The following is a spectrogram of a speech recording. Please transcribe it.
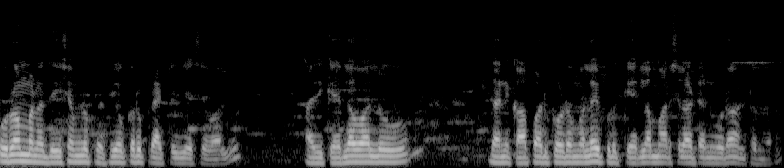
పూర్వం మన దేశంలో ప్రతి ఒక్కరూ ప్రాక్టీస్ చేసేవాళ్ళు. అది కేరళ వాళ్ళు దాన్ని కాపాడుకోవడం వల్ల ఇప్పుడు కేరళ మార్షల్ ఆర్ట్ అని కూడా అంటున్నారు.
